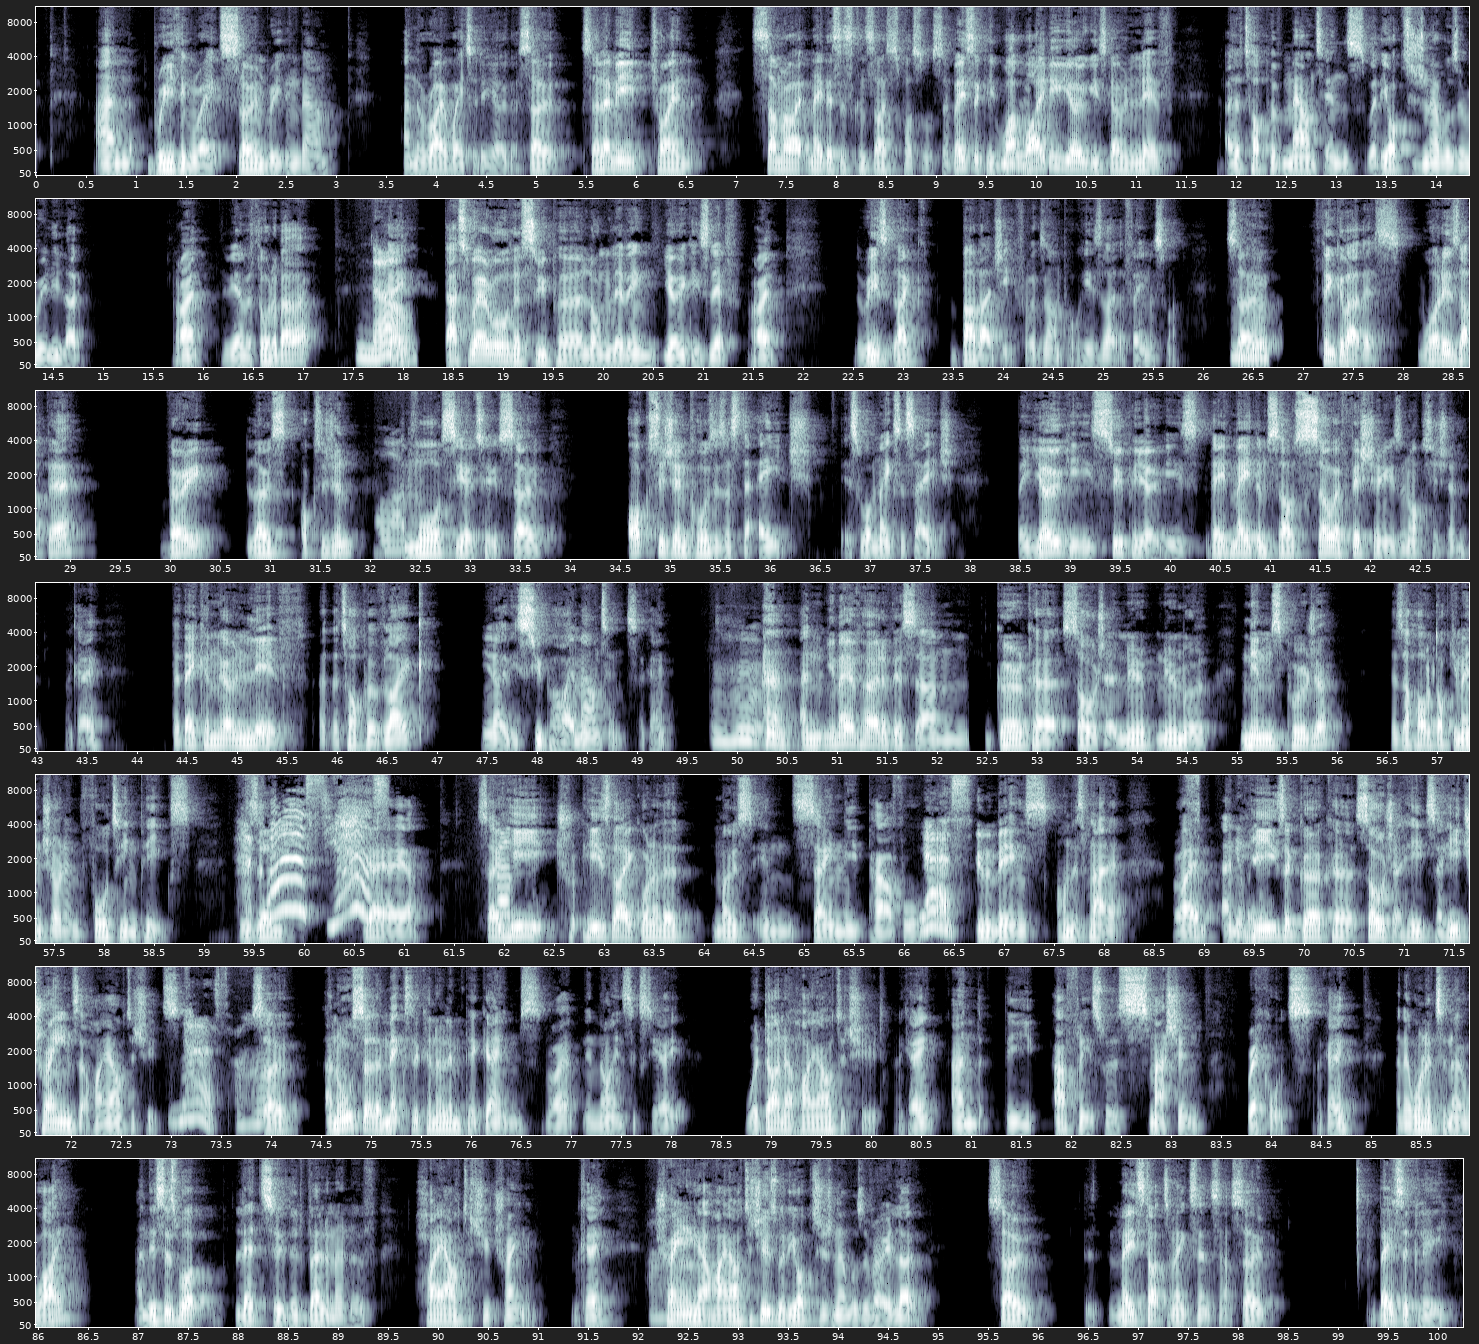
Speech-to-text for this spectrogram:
and breathing rates, slowing breathing down, and the right way to do yoga. So so let me try and summarize make this as concise as possible. So basically, why, Mhm. why do yogis go and live at the top of mountains where the oxygen levels are really low? All right. Have you ever thought about that? No. Okay. That's where all the super long living yogis live, right? The reason, like Babaji, for example, he's like the famous one. So Mhm. think about this. What is up there? Very low oxygen Oh, and more CO2. So oxygen causes us to age. It's what makes us age. But yogis, super yogis, they've made themselves so efficient using oxygen, okay, that they can go and live at the top of like, you know, these super high mountains, okay? hmm and you may have heard of this um, Gurkha soldier, Nir- Nirmal Nims Purja. There's a whole documentary on him, 14 Peaks. He's um, yes, yes. yeah, yeah, yeah. So From- he tr- he's like one of the most insanely powerful Yes. human beings on this planet, right? And he's a Gurkha soldier. He so he trains at high altitudes. Yes. Uh-huh. So and also the Mexican Olympic Games, right, in 1968 were done at high altitude, okay? And the athletes were smashing records, okay? And they wanted to know why. And this is what led to the development of high altitude training, okay? Uh-huh. Training at high altitudes where the oxygen levels are very low. So it may start to make sense now. So basically,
